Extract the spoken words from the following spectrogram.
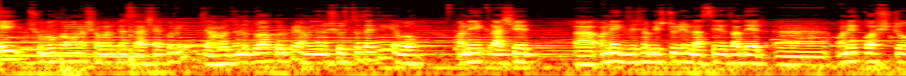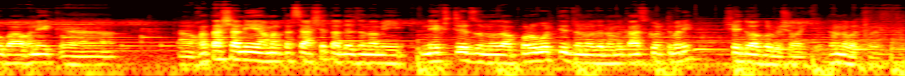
এই শুভকামনা সবার কাছে আশা করি যে আমার জন্য দোয়া করবে, আমি যেন সুস্থ থাকি এবং অনেক রাশেদ অনেক যেসব স্টুডেন্ট আছে যাদের অনেক কষ্ট বা অনেক হতাশা নিয়ে আমার কাছে আসে, তাদের জন্য আমি নেক্সটের জন্য বা পরবর্তীর জন্য যেন আমি কাজ করতে পারি, সেই দোয়া করবে সবাইকে। ধন্যবাদ সবাই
